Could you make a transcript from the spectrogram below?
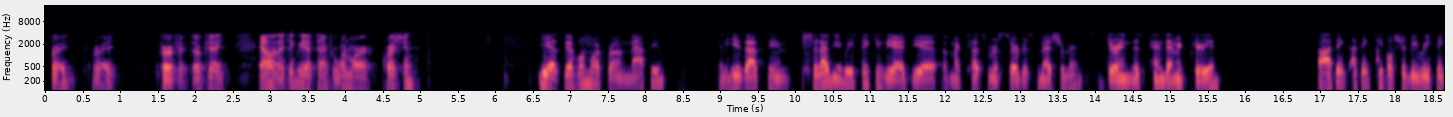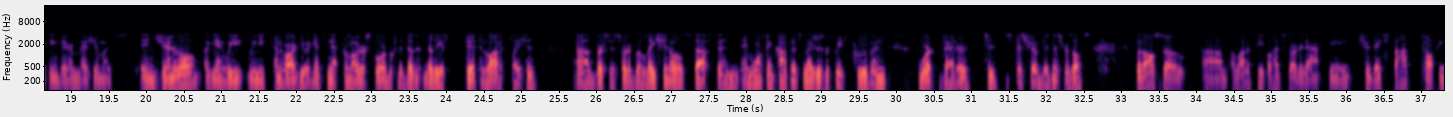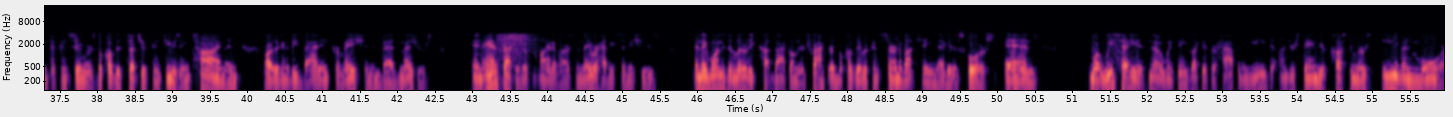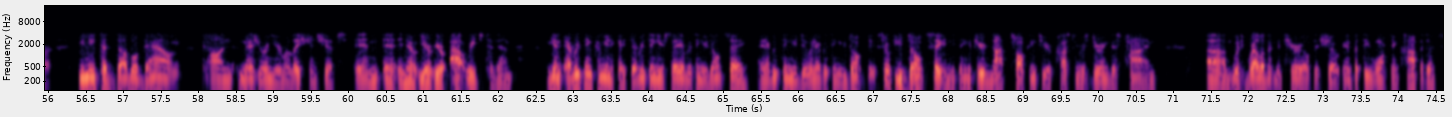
Right, right. Perfect. Okay. Alan, I think we have time for one more question. Yes, we have one more from Matthew and he's asking, should I be rethinking the idea of my customer service measurements during this pandemic period? I think I think people should be rethinking their measurements in general. Again, we, we kind of argue against Net Promoter Score because it doesn't really fit in a lot of places uh, versus sort of relational stuff and, and warmth and competence measures, which we've proven work better to to show business results. But also, um, a lot of people have started asking, should they stop talking to consumers because it's such a confusing time, and are there going to be bad information and bad measures? And ANSAC was a client of ours when they were having some issues, and they wanted to literally cut back on their tracker because they were concerned about seeing negative scores. And what we say is, no, when things like this are happening, you need to understand your customers even more. You need to double down on measuring your relationships and, and you know your, your outreach to them again, everything communicates. Everything you say, everything you don't say, and everything you do and everything you don't do. So if you don't say anything, if you're not talking to your customers during this time um, with relevant materials that show empathy, warmth, and competence,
